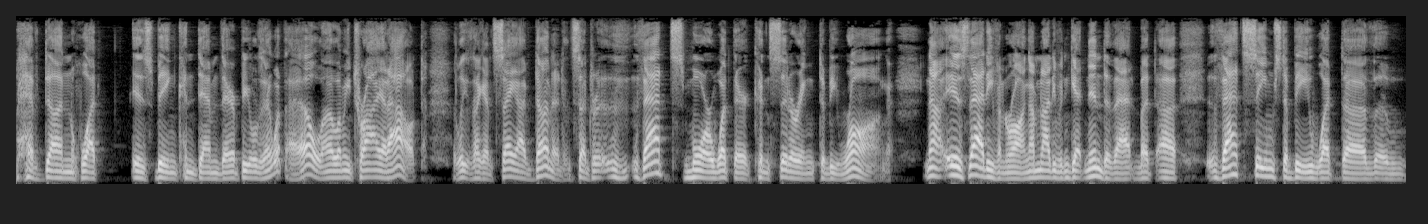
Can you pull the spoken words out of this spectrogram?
have done what is being condemned there. People say, "What the hell? Uh, let me try it out. At least I can say I've done it, etc." That's more what they're considering to be wrong. Now, is that even wrong? I'm not even getting into that, but uh, that seems to be what uh, the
